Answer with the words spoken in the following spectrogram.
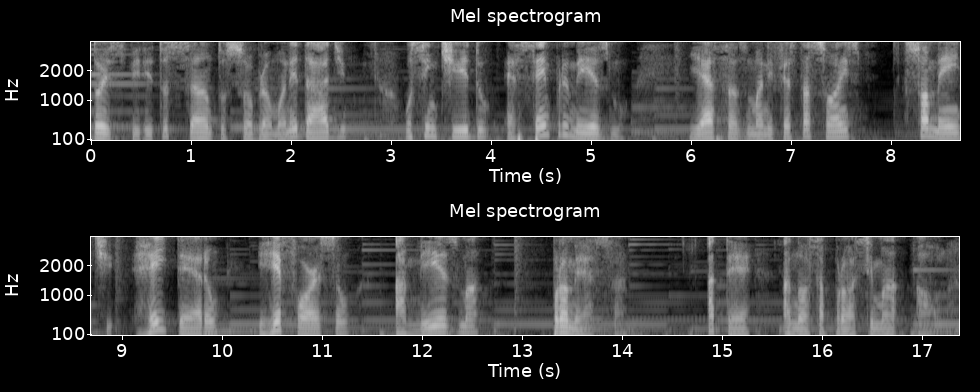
do Espírito Santo sobre a humanidade, o sentido é sempre o mesmo e essas manifestações somente reiteram e reforçam a mesma promessa. Até a nossa próxima aula.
